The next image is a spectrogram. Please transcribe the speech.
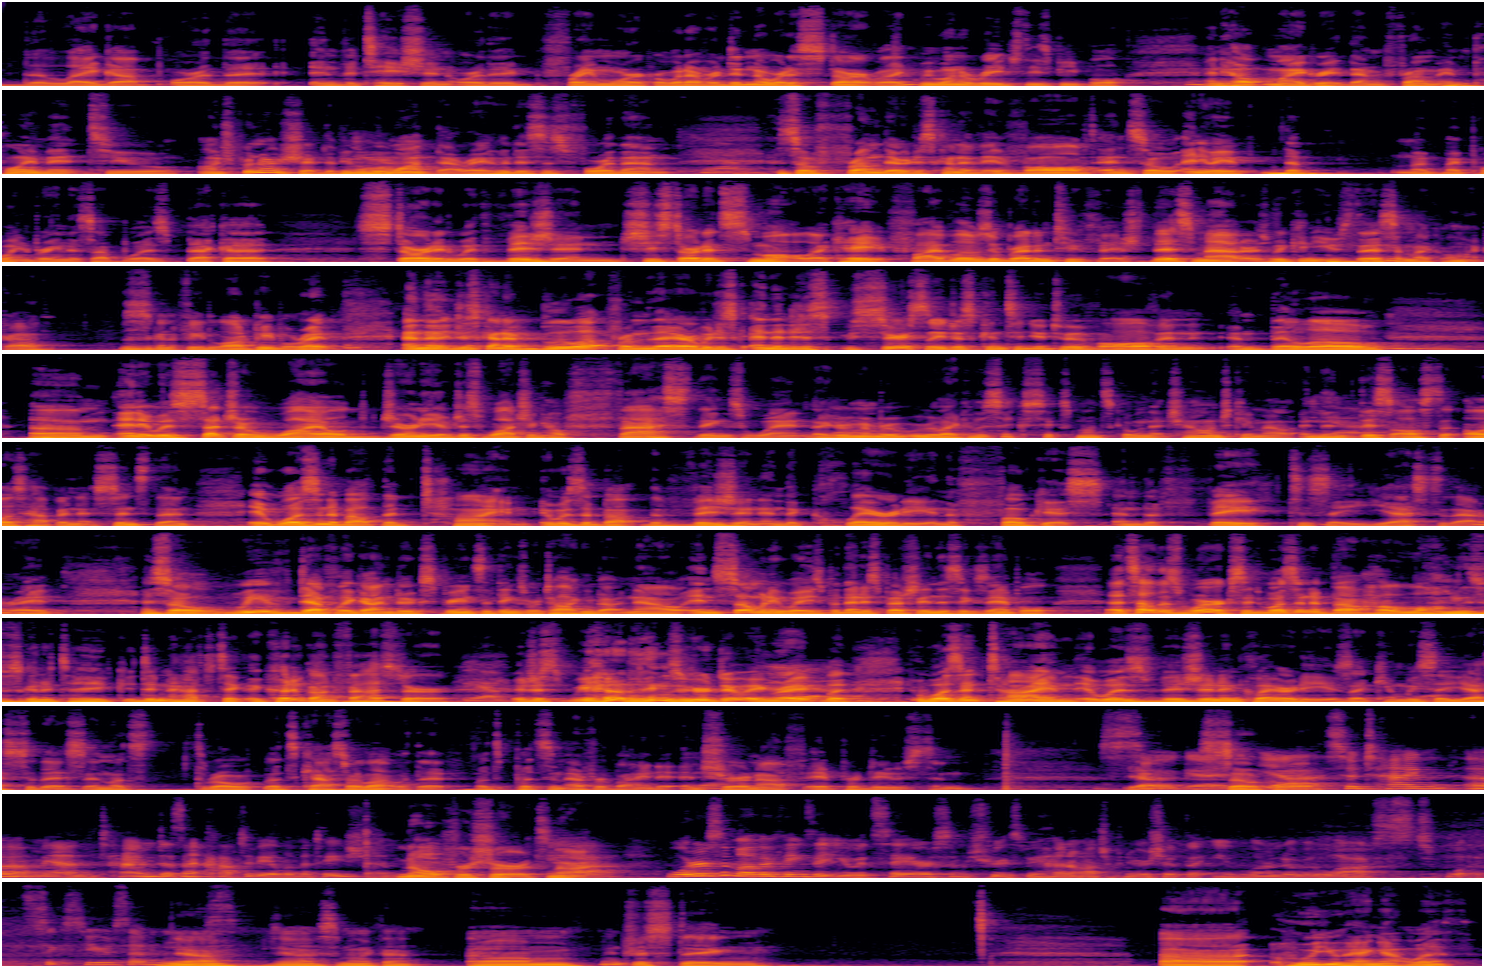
the leg up or the invitation or the framework or whatever, didn't know where to start. We're like, we want to reach these people mm-hmm. and help migrate them from employment to entrepreneurship, the people Yeah. who want that, right? Who this is for them. Yeah. And so from there, just kind of evolved. And so anyway, the my, my point in bringing this up was Becca started with vision. She started small, like, hey, five loaves of bread and two fish. This matters. We can use this. I'm like, oh my God, this is going to feed a lot of people, right? And then it just kind of blew up from there. We just, and then it just seriously just continued to evolve and, and billow. Um, and it was such a wild journey of just watching how fast things went. Like I remember we were like, it was like six months ago when that challenge came out, and then Yeah. this all all has happened since then. It wasn't about the time; it was about the vision and the clarity and the focus and the faith to say yes to that, right? And so we've definitely gotten to experience the things we're talking about now in so many ways, but then especially in this example, that's how this works. It wasn't about how long this was going to take. It didn't have to take. It could have gone faster. Yeah. It just we had other things we were doing, right? Yeah. But it wasn't time. It was vision and clarity. It's like, can we say yes to this and let's throw, let's cast our lot with it. Let's put some effort behind it. And Yeah. sure enough, it produced. And So Yeah, good. so Yeah. cool. So time. Oh man, time doesn't have to be a limitation. no, for sure, it's Yeah. not. What are some other things that you would say are some truths behind entrepreneurship that you've learned over the last what six years, seven Yeah, years? yeah, Yeah. something like that. Um, interesting. Uh, who you hang out with,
